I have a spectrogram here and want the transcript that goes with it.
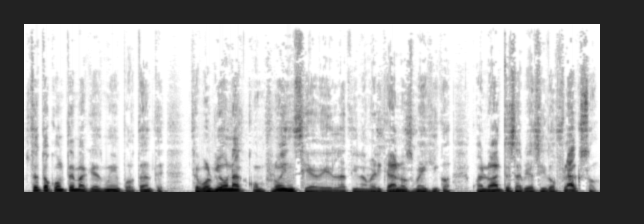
Usted tocó un tema que es muy importante. Se volvió una confluencia de latinoamericanos México, cuando antes había sido Flaxo,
